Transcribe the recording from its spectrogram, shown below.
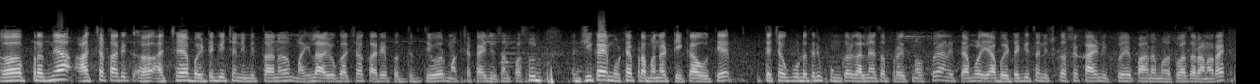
प्रज्ञा आजच्या कार्य आजच्या या बैठकीच्या निमित्तानं महिला आयोगाच्या कार्यपद्धतीवर मागच्या काही दिवसांपासून जी काही मोठ्या प्रमाणात टीका होते त्याच्यावर कुठेतरी फुंकर घालण्याचा प्रयत्न होतोय आणि त्यामुळे या बैठकीचा निष्कर्ष काय निघतो हे पाहणं महत्वाचं राहणार आहे.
